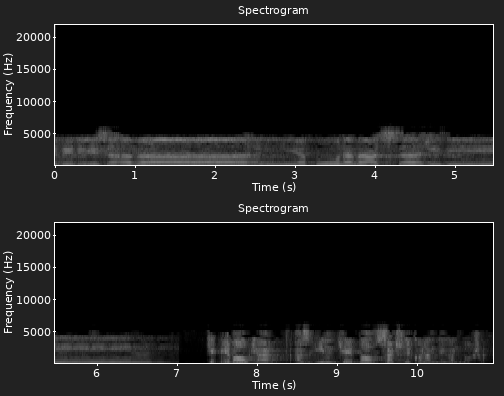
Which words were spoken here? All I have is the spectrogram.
إبليس أبى أن يكون مع الساجدين. که ابا کرد از این که با سجده کنندگان باشد.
